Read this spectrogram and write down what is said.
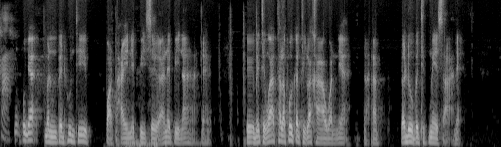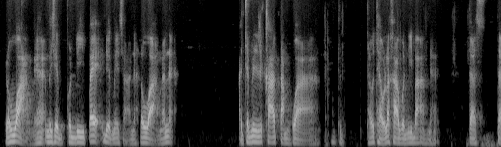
ค่ะหุ้นพวกเนี้ยมันเป็นหุ้นที่ปลอดภัยในปีเสือในปีหน้านะฮะคือไม่ถึงว่าถ้าเราพูดกันถึงราคาวันเนี้ยนะครับแล้วดูไปถึงเมษาเนี่ย ระหว่างนะฮะไม่ใช่พอดีเป๊ะเดือนเมษาเนี่ยระหว่างนั้นน่ะอาจจะมีราคาต่ำกว่า แถวแถวราคาวันนี้บ้างนะฮะแต่แต่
